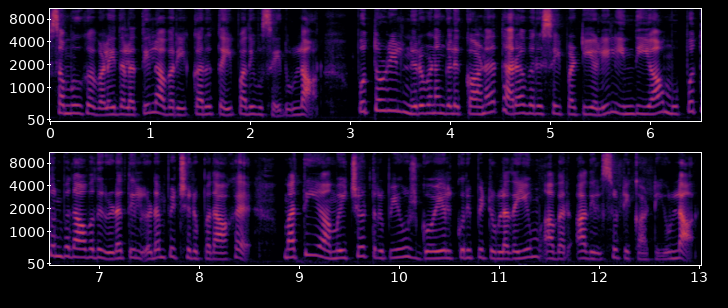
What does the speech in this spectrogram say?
சமூக வலைதளத்தில் அவர் இக்கருத்தை பதிவு செய்துள்ளார். புத்தொழில் நிறுவனங்களுக்கான தரவரிசை பட்டியலில் இந்தியா முப்பத்தொன்பதாவது இடத்தில் இடம்பெற்றிருப்பதாக மத்திய அமைச்சர் திரு பியூஷ் கோயல் குறிப்பிட்டுள்ளதையும் அவர் அதில் சுட்டிக்காட்டியுள்ளார்.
